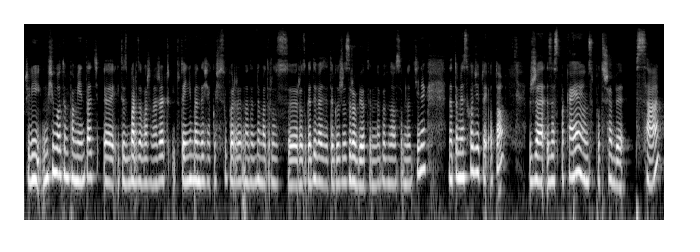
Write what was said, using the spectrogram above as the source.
Czyli musimy o tym pamiętać y, i to jest bardzo ważna rzecz i tutaj nie będę się jakoś super na ten temat roz, rozgadywać, dlatego że zrobię o tym na pewno osobny odcinek. Natomiast chodzi tutaj o to, że zaspokajając potrzeby psa,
